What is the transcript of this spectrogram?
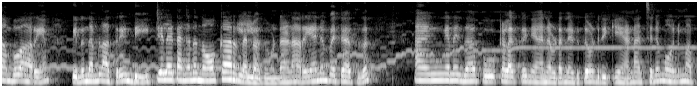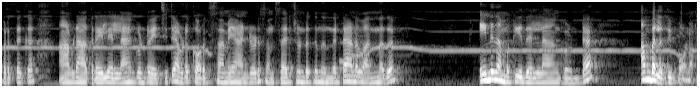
സംഭവം അറിയാം. പിന്നെ നമ്മൾ അത്രയും ഡീറ്റെയിൽ ആയിട്ട് അങ്ങനെ നോക്കാറില്ലല്ലോ. അതുകൊണ്ടാണ് അറിയാനും പറ്റാത്തത്. അങ്ങനെ ഇതാ പൂക്കളൊക്കെ ഞാൻ അവിടെ നിന്ന് എടുത്തുകൊണ്ടിരിക്കുകയാണ്. അച്ഛനും മോനും അപ്പുറത്തൊക്കെ അവിടെ ആത്രയിലെല്ലാം കൊണ്ട് വെച്ചിട്ട് അവിടെ കുറച്ച് സമയം ആന്റിയോട് സംസാരിച്ചുകൊണ്ടൊക്കെ നിന്നിട്ടാണ് വന്നത്. ഇനി നമുക്ക് ഇതെല്ലാം കൊണ്ട് അമ്പലത്തിൽ പോകണം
